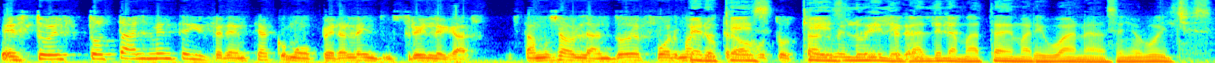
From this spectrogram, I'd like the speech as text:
Esto es totalmente diferente a cómo opera la industria ilegal. Estamos hablando de formas ¿Pero de trabajo es, totalmente ¿qué es lo diferente. ilegal de la mata de marihuana, señor Wilches?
